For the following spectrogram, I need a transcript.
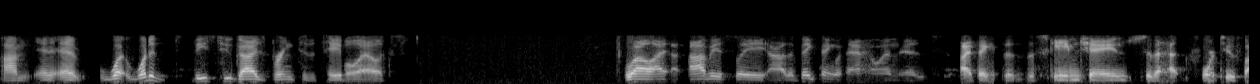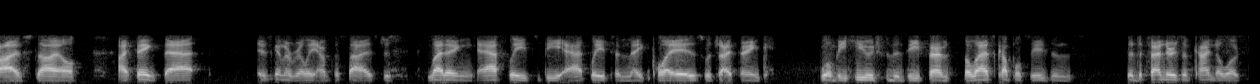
Um, and, and what what did these two guys bring to the table, Alex? Well, I, obviously, uh, the big thing with Allen is I think the the scheme change to that four two five style. I think that is going to really emphasize just letting athletes be athletes and make plays, which I think will be huge for the defense. The last couple seasons, the defenders have kind of looked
